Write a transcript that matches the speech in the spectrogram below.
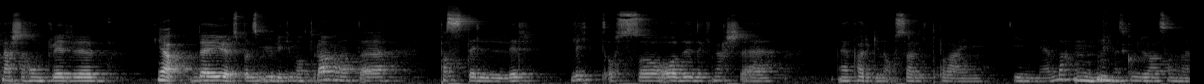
knæsjehåndklær. håndklær. ja. det gjøres på liksom ulike måter, da, men at uh, pasteller litt også, og de, de knæsje eh, fargene også er litt på vei inn igjen, da. Mm. Jeg vet ikke om du har samme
